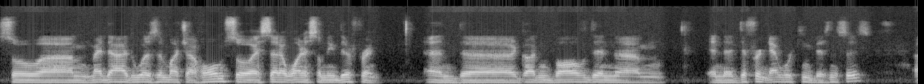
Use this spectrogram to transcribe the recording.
So um, my dad wasn't much at home, so I said I wanted something different, and uh, got involved in um, in different networking businesses. Uh,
